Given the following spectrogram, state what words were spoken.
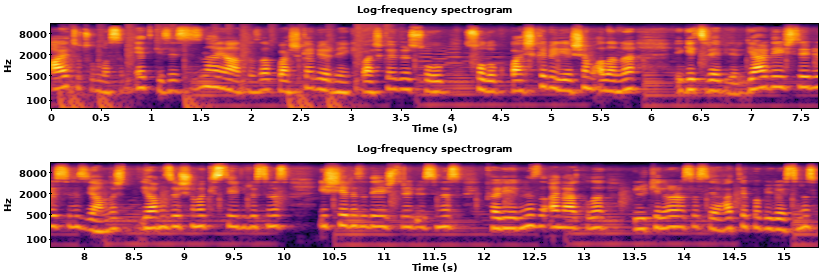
ay tutulmasının etkisi sizin hayatınıza başka bir renk, başka bir soluk, soluk başka bir yaşam alanı getirebilir. Yer değiştirebilirsiniz, yanlış yalnız yaşamak isteyebilirsiniz, iş yerinizi değiştirebilirsiniz, kariyerinizle alakalı ülkeler arası seyahat yapabilirsiniz,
